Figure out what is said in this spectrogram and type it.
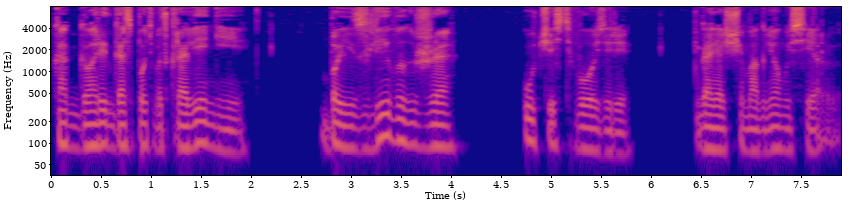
Как говорит Господь в Откровении, «Боязливых же участь в озере, горящим огнем и серую».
